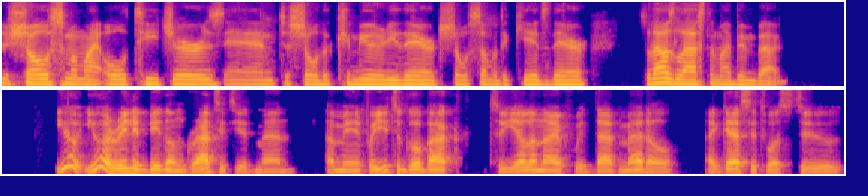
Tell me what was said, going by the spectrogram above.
to show some of my old teachers and to show the community there, to show some of the kids there. So that was the last time I've been back you you are really big on gratitude, man. I mean, for you to go back to Yellowknife with that medal, I guess it was to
